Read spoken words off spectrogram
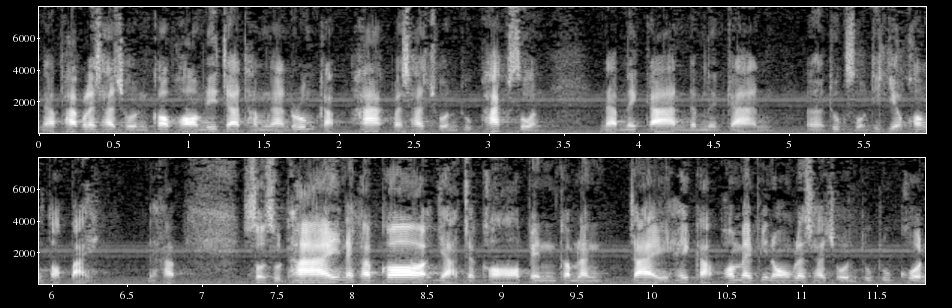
นะภาคประชาชนก็พร้อมที่จะทำงานร่วมกับภาคประชาชนทุกภาคส่วนนะในการดำเนินการออทุกส่วนที่เกี่ยวข้องต่อไปนะครับส่วนสุดท้ายนะครับก็อยากจะขอเป็นกำลังใจให้กับพ่อแม่พี่น้องประชาชนทุกๆ คน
